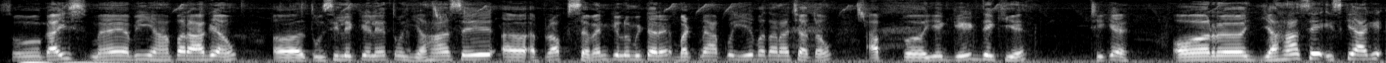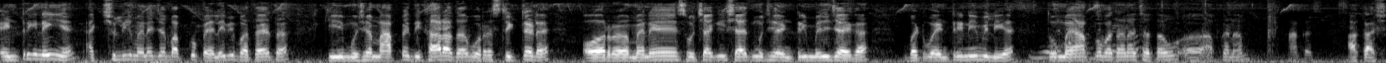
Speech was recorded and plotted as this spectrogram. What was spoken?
सो गाइस मैं अभी यहाँ पर आ गया हूँ तुलसी लेक के लिए। तो यहाँ से अप्रॉक्स सेवन किलोमीटर है। बट मैं आपको ये बताना चाहता हूँ, आप ये गेट देखिए, ठीक है? और यहाँ से इसके आगे एंट्री नहीं है। एक्चुअली मैंने जब आपको पहले भी बताया था कि मुझे मैप पे दिखा रहा था, वो रेस्ट्रिक्टेड है। और मैंने सोचा कि शायद मुझे एंट्री मिल जाएगा बट वो एंट्री नहीं मिली है। तो मैं आपको बताना चाहता हूँ आपका नाम? आकाश। आकाश।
